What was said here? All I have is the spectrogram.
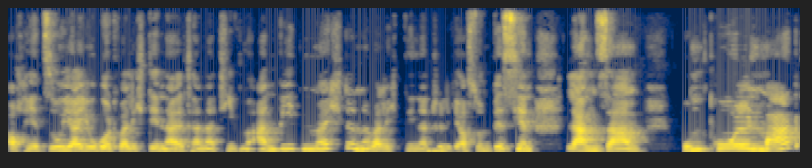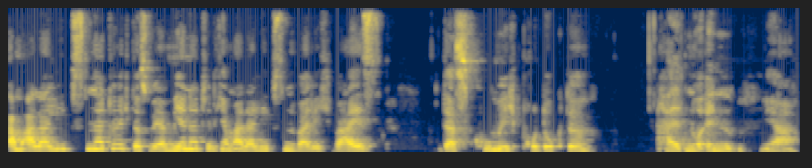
auch jetzt Sojajoghurt, weil ich den Alternativen anbieten möchte, ne, weil ich die mhm. natürlich auch so ein bisschen langsam umpolen mag, am allerliebsten natürlich. Das wäre mir natürlich am allerliebsten, weil ich weiß, dass Kuhmilchprodukte halt nur in, ja,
